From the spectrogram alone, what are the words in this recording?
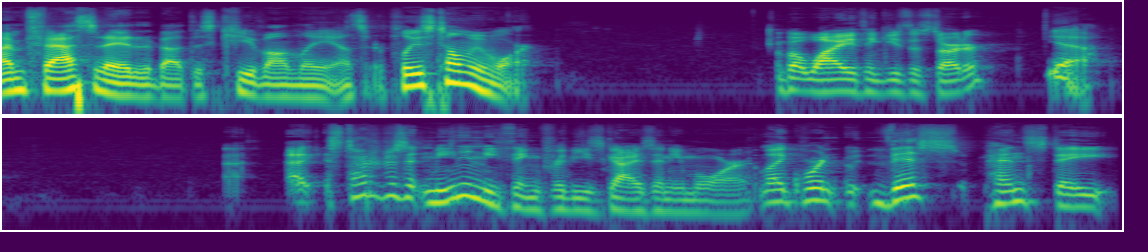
I'm fascinated about this Keyvone Lee answer. Please tell me more. About why you think he's a starter? Yeah. A starter doesn't mean anything for these guys anymore. Like we're this Penn State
